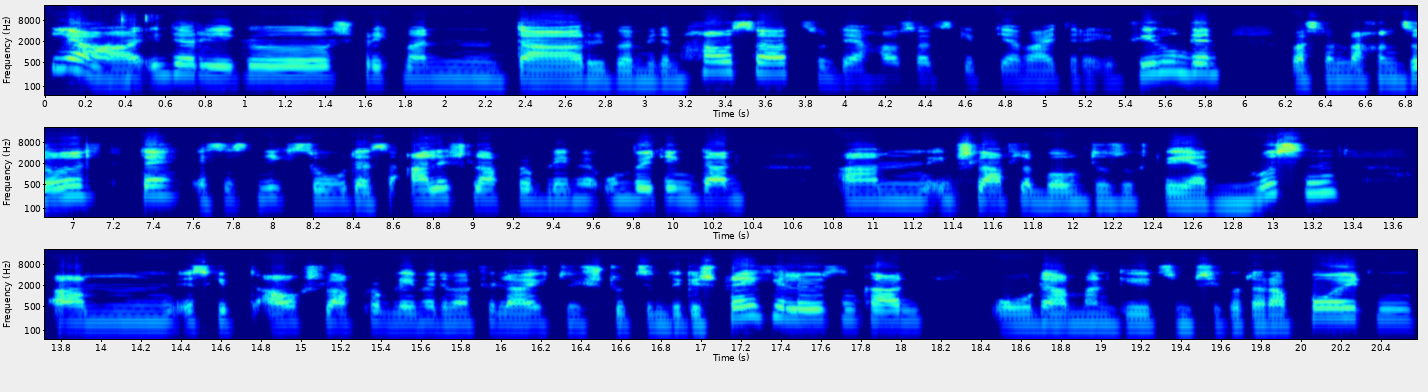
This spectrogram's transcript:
Ja, in der Regel spricht man darüber mit dem Hausarzt und der Hausarzt gibt ja weitere Empfehlungen was man machen sollte. Es ist nicht so, dass alle Schlafprobleme unbedingt dann ähm, im Schlaflabor untersucht werden müssen. Ähm, es gibt auch Schlafprobleme, die man vielleicht durch stutzende Gespräche lösen kann oder man geht zum Psychotherapeuten.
